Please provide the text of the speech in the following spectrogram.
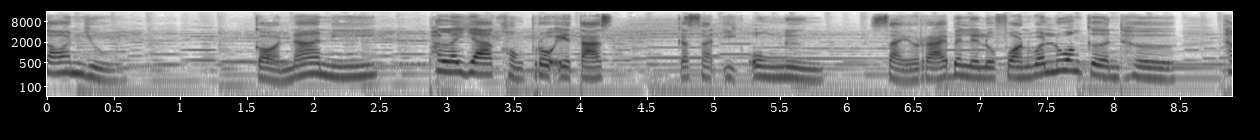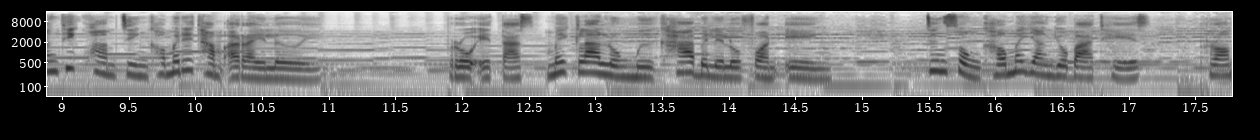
ซ่อนอยู่ ก่อนหน้านี้ ภรรยาของโปรเอตัส กษัตริย์อีกองค์หนึ่ง ใส่ร้ายเบเลโลฟอนว่าล่วงเกินเธอ ทั้งที่ความจริงเขาไม่ได้ทำอะไรเลย โปรเอตัสไม่กล้าลงมือฆ่าเบเลโลฟอนเอง จึงส่งเขามายังโยบาเทส พร้อม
